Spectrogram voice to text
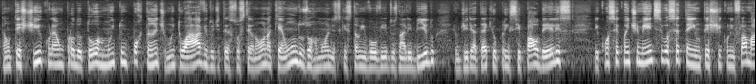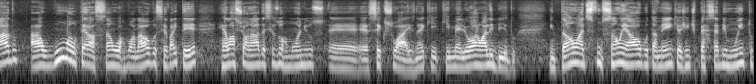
Então, o testículo é um produtor muito importante, muito ávido de testosterona, que é um dos hormônios que estão envolvidos na libido, eu diria até que o principal deles, e, consequentemente, se você tem um testículo inflamado, alguma alteração hormonal você vai ter relacionada a esses hormônios é, sexuais, né, que, que melhoram a libido. Então, a disfunção é algo também que a gente percebe muito,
